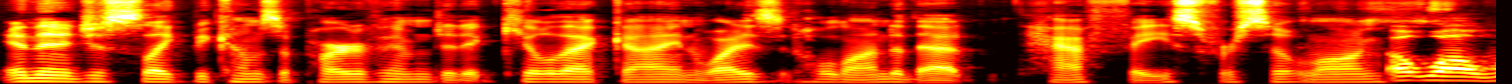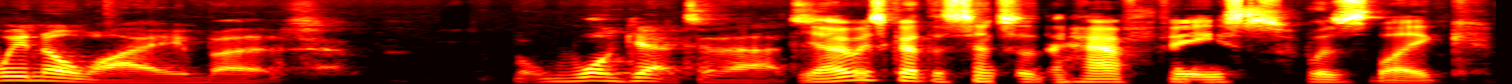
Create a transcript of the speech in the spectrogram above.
and then it just like becomes a part of him. Did it kill that guy and why does it hold on to that half face for so long? Oh well, we know why, but, but we'll get to that. Yeah, I always got the sense that the half face was like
